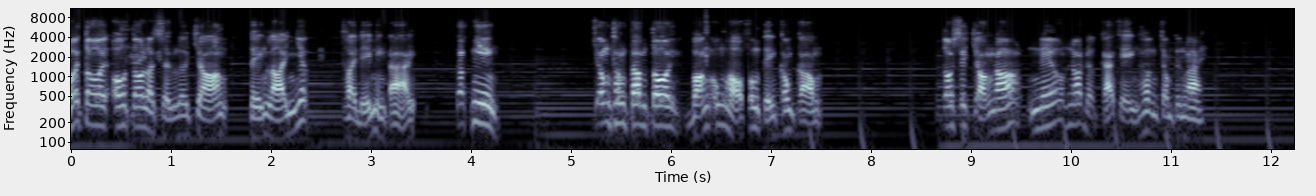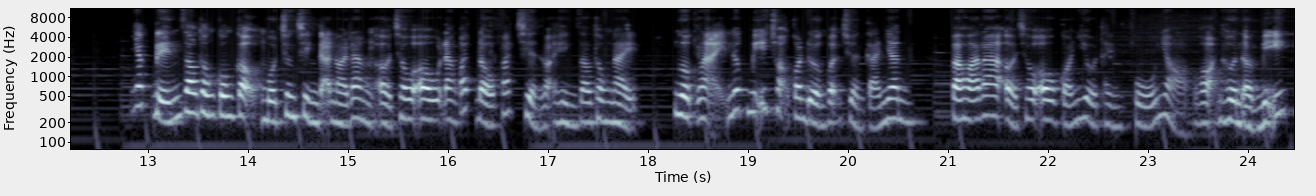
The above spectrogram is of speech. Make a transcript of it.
Với tôi ô tô là sự lựa chọn tiện lợi nhất thời điểm hiện tại tất nhiên trong thâm tâm tôi vẫn ủng hộ phương tiện công cộng tôi sẽ chọn nó nếu nó được cải thiện hơn trong tương lai Nhắc đến giao thông công cộng, một chương trình đã nói rằng ở châu Âu đang bắt đầu phát triển loại hình giao thông này. Ngược lại, nước Mỹ chọn con đường vận chuyển cá nhân. Và hóa ra ở châu Âu có nhiều thành phố nhỏ gọn hơn ở Mỹ.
